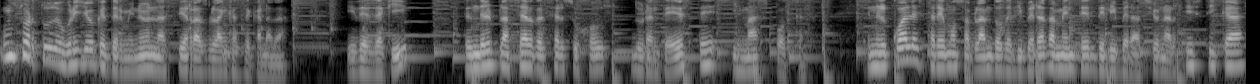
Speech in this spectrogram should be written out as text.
Un suertudo grillo que terminó en las tierras blancas de Canadá. Y desde aquí, tendré el placer de ser su host durante este y más podcast, en el cual estaremos hablando deliberadamente de liberación artística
